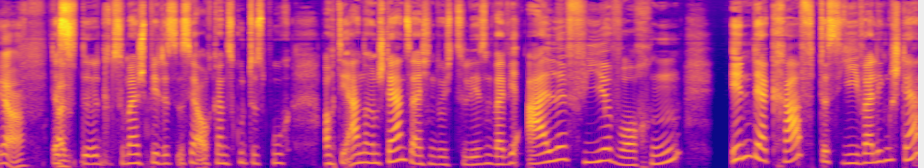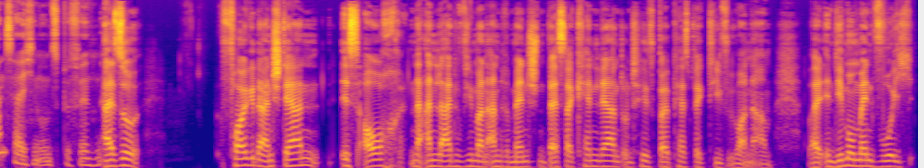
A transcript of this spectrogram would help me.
Ja. Das, also, äh, zum Beispiel, das ist ja auch ganz gut, das Buch, auch die anderen Sternzeichen durchzulesen, weil wir alle vier Wochen in der Kraft des jeweiligen Sternzeichen uns befinden. Also Folge deinen Stern ist auch eine Anleitung, wie man andere Menschen besser kennenlernt und hilft bei Perspektivübernahmen. Weil in dem Moment, wo ich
